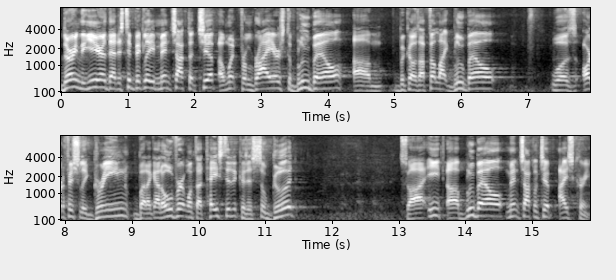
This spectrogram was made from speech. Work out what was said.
During the year, that is typically mint chocolate chip. I went from Breyers to Bluebell um, because I felt like Bluebell was artificially green, but I got over it once I tasted it because it's so good. So I eat uh, Bluebell mint chocolate chip ice cream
